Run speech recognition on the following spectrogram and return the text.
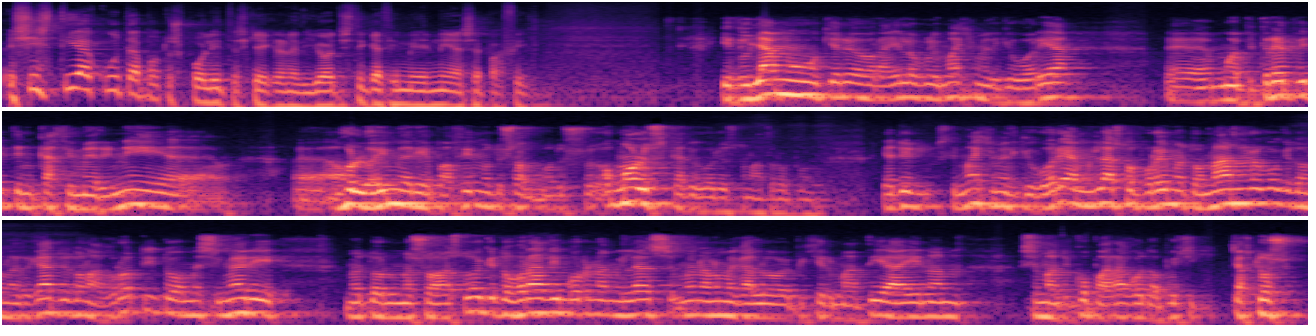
Εσείς τι ακούτε από τους πολίτες, κύριε Κρανεδιώτη, στην καθημερινή σας επαφή; Η δουλειά μου, κύριε Ραήλογλου, η μάχη με δικηγορία, ε, μου επιτρέπει την καθημερινή ε, ε, ολοήμερη επαφή με, τους, με, τους, με όλες τις κατηγορίες των ανθρώπων. Γιατί στη μάχη με δικηγορία μιλάς το πρωί με τον άνεργο και τον εργάτη, τον αγρότη, το μεσημέρι με τον μεσοαστό και το βράδυ μπορεί να μιλάς με έναν μεγάλο επιχειρηματία ή έναν σημαντικό παράγοντα που έχει και αυτός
